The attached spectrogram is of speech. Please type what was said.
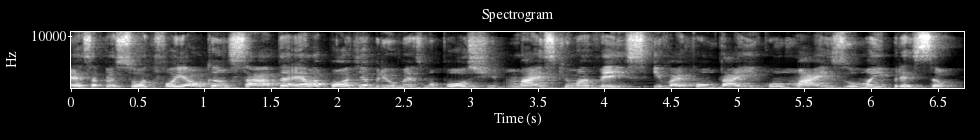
essa pessoa que foi alcançada ela pode abrir o mesmo post mais que uma vez e vai contar aí com mais uma impressão.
